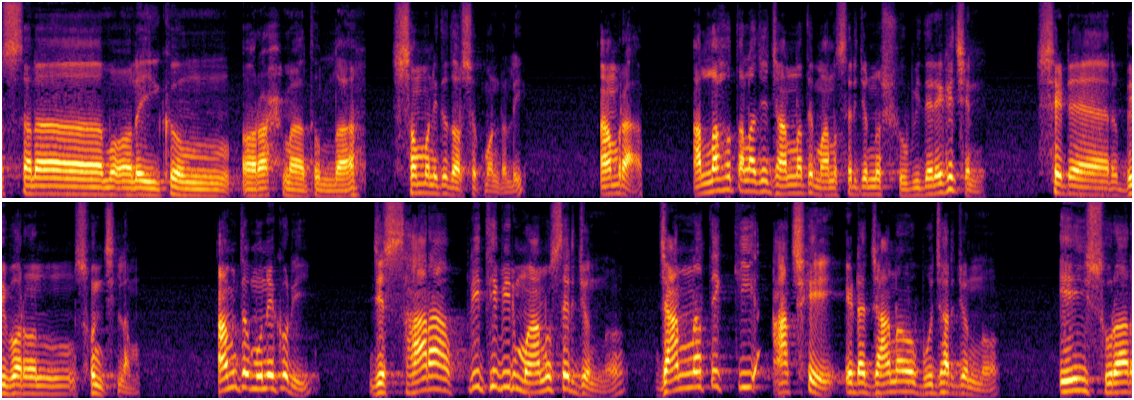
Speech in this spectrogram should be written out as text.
আসসালামু আলাইকুম রহমাতুল্লাহ সম্মানিত দর্শক মণ্ডলী, আমরা আল্লাহ তালা যে জান্নাতে মানুষের জন্য সুবিধা রেখেছেন, সেটার বিবরণ শুনছিলাম। আমি তো মনে করি যে সারা পৃথিবীর মানুষের জন্য জান্নাতে কি আছে এটা জানা ও বোঝার জন্য এই সুরার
